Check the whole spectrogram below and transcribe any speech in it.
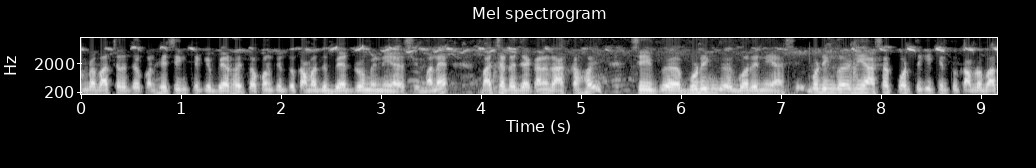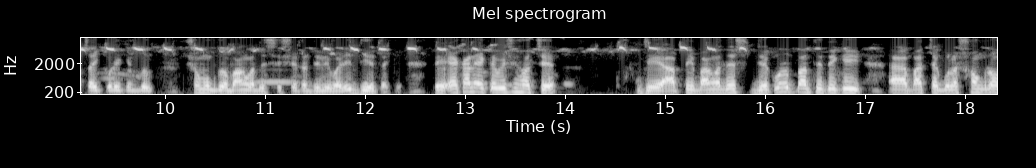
আমরা বাচ্চারা যখন হেচিং থেকে বের হয়, তখন কিন্তু আমাদের বেডরুমে নিয়ে আসি। মানে বাচ্চাটা যেখানে রাখা হয়, সেই বোর্ডিং ঘরে নিয়ে আসি। বোর্ডিং ঘরে নিয়ে আসার পর থেকে কিন্তু আমরা বাচ্চাই করে কিন্তু সমগ্র বাংলাদেশে সেটা ডেলিভারি দিয়ে থাকি। তো এখানে একটা বিষয় হচ্ছে যে আপনি বাংলাদেশ যে কোনো প্রান্ত থেকেই বাচ্চাগুলো সংগ্রহ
